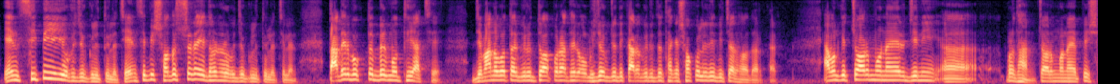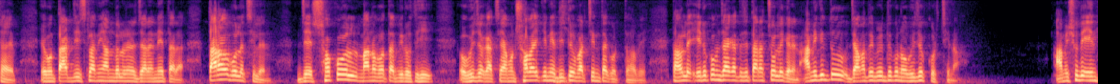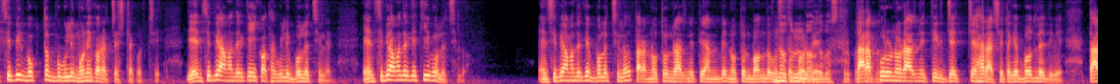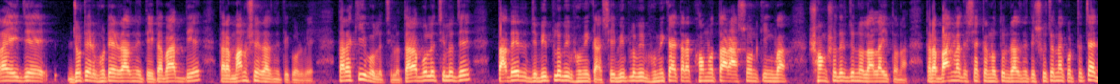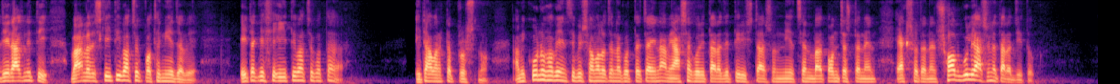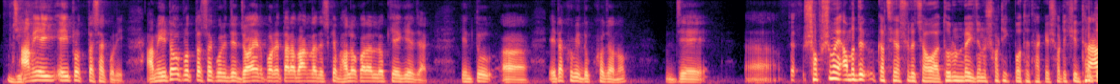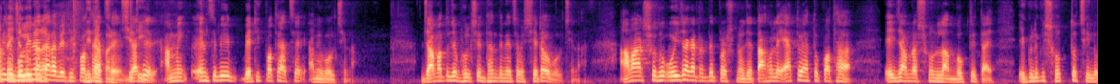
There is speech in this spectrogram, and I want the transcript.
এনসিপি এই অভিযোগগুলি তুলেছে। এনসিপির সদস্যরা এই ধরনের অভিযোগগুলি তুলেছিলেন। তাদের বক্তব্যের মধ্যেই আছে যে মানবতার বিরুদ্ধে অপরাধের অভিযোগ যদি কারও বিরুদ্ধে থাকে, সকলেরই বিচার হওয়া দরকার। এমনকি চরমনায়ের যিনি প্রধান, চরমনায়ের পীর সাহেব এবং তার যে ইসলামী আন্দোলনের যারা নেতারা, তারাও বলেছিলেন যে সকল মানবতা বিরোধী অভিযোগ আছে, এমন সবাইকে নিয়ে দ্বিতীয়বার চিন্তা করতে হবে। তাহলে এরকম জায়গাতে যে তারা চলে গেলেন, আমি কিন্তু জামাতের বিরুদ্ধে কোনো অভিযোগ করছি না। আমি শুধু এনসিপির বক্তব্যগুলি মনে করার চেষ্টা করছি যে এনসিপি আমাদেরকে এই কথাগুলি বলেছিলেন। এনসিপি আমাদেরকে কি বলেছিল? এনসিপি আমাদেরকে বলেছিল তারা নতুন রাজনীতি আনবে নতুন বন্দোবস্ত করবে। তারা পুরনো রাজনীতির যে চেহারা সেটাকে বদলে দিবে। তারা এই যে জোটের ভোটের রাজনীতি এটা বাদ দিয়ে তারা মানুষের রাজনীতি করবে। তারা কি বলেছিল? তারা বলেছিল যে তাদের যে বিপ্লবী ভূমিকা সেই বিপ্লবী ভূমিকায় তারা ক্ষমতার আসন কিংবা সংসদের জন্য লালায়িত না। তারা বাংলাদেশে একটা নতুন রাজনীতির সূচনা করতে চায় যে রাজনীতি বাংলাদেশকে ইতিবাচক পথে নিয়ে যাবে। এটা কি সেই ইতিবাচকতা? এটা আমার একটা প্রশ্ন। আমি কোনোভাবে এনসিপির সমালোচনা করতে চাই না। আমি আশা করি তারা যে তিরিশটা আসন নিয়েছেন বা পঞ্চাশটা নেন একশোটা নেন সবগুলি আসনে তারা জিতুক। আমি এই এই প্রত্যাশা করি। আমি এটাও প্রত্যাশা করি যে জয়ের পরে তারা বাংলাদেশকে ভালো করার লক্ষ্যে এগিয়ে যাক। কিন্তু আহ, এটা খুবই দুঃখজনক যে সবসময় আমাদের কাছে আসলে চাওয়া তরুণরাই যেন সঠিক পথে থাকে সঠিক সিদ্ধান্ত আমি বলি না তারা বেঠিক পথে আছে। আমি এনসিপি বেঠিক পথে আছে আমি বলছি না। জামাতো যে ভুল সিদ্ধান্ত নিয়েছে আমি সেটাও বলছি না। আমার শুধু ওই জায়গাটাতে প্রশ্ন যে তাহলে এত এত কথা এই যে আমরা শুনলাম বক্তৃতায়, এগুলো কি সত্য ছিল?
